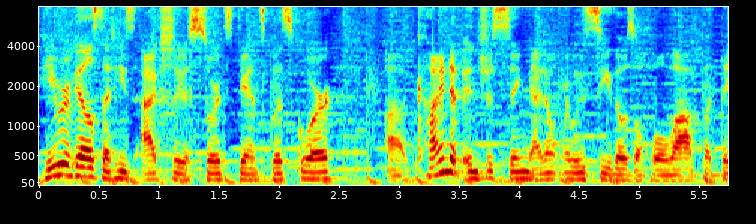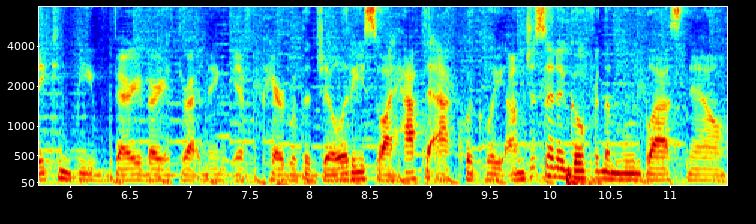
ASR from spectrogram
He reveals that he's actually a Swords Dance Gliscor. Uh, kind of interesting, I don't really see those a whole lot, but they can be very, very threatening if paired with agility, so I have to act quickly. I'm just gonna go for the Moonblast now,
